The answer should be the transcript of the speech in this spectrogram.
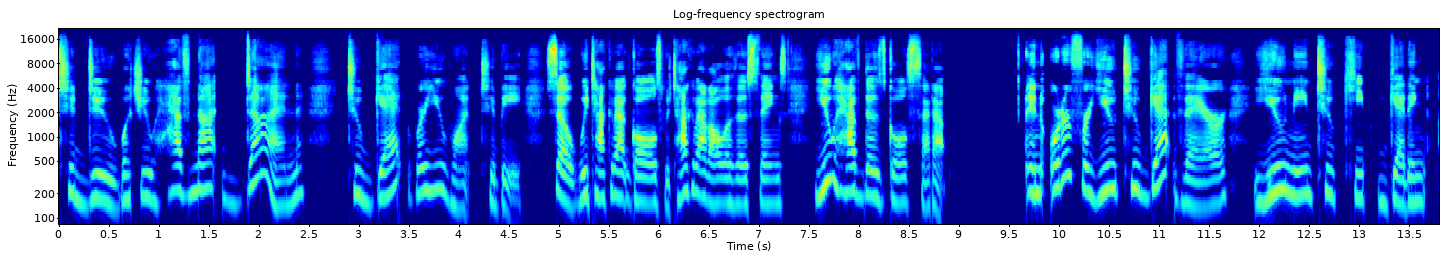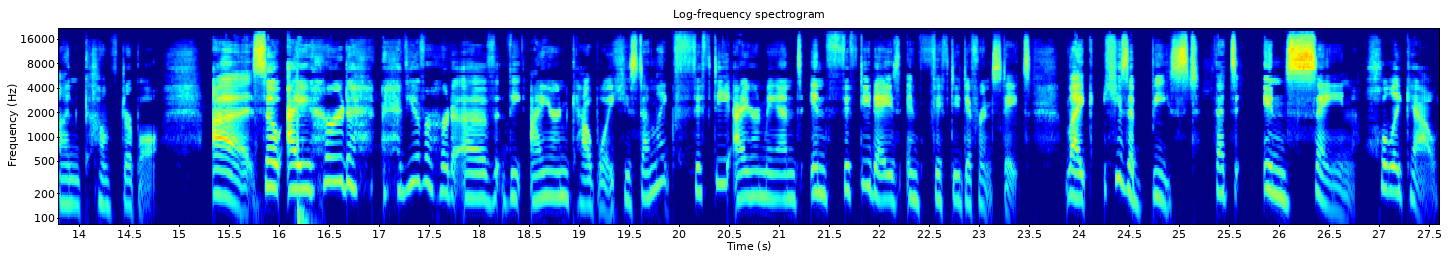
to do what you have not done to get where you want to be. So, we talk about goals, we talk about all of those things. You have those goals set up in order for you to get there, you need to keep getting uncomfortable. Uh, so I heard, have you ever heard of the Iron Cowboy? He's done like 50 Ironmans in 50 days in 50 different states. Like he's a beast. That's insane. Holy cow.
